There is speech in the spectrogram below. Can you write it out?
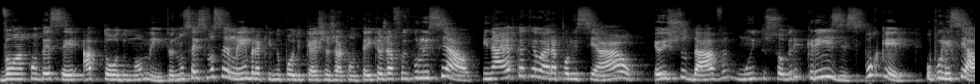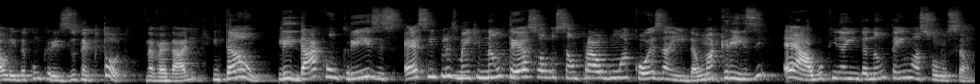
vão acontecer a todo momento. Eu não sei se você lembra que no podcast eu já contei que eu já fui policial. E na época que eu era policial, eu estudava muito sobre crises. Por quê? O policial lida com crises o tempo todo, na é verdade. Então, lidar com crises é simplesmente não ter a solução para alguma coisa ainda. Uma crise é algo que ainda não tem uma solução.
